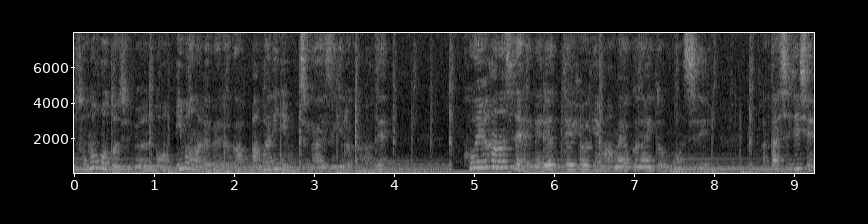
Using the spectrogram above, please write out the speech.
その子と自分の今のレベルがあまりにも違いすぎるからでこういう話でレベルっていう表現はあんま良くないと思うし私自身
